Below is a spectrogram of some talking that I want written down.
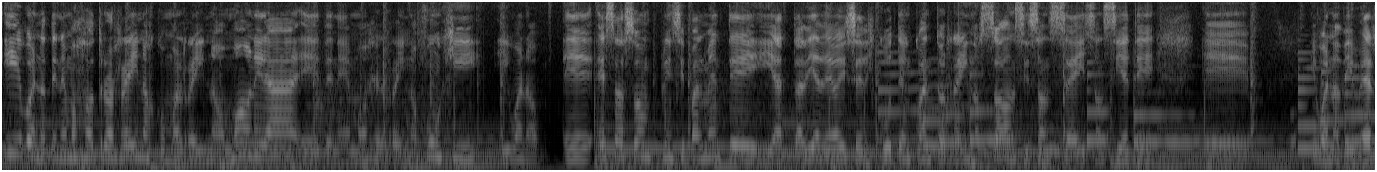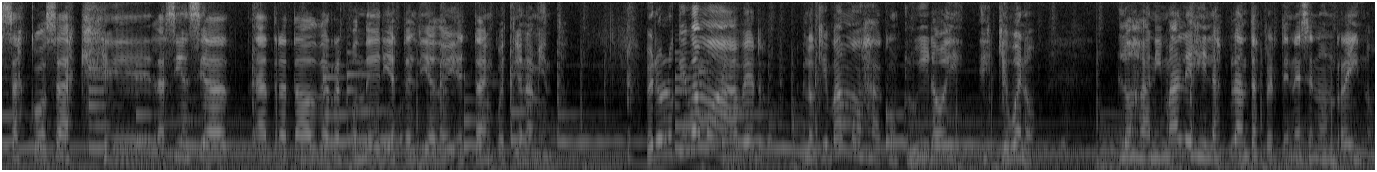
Y bueno, tenemos otros reinos como el reino Monera, eh, tenemos el reino Fungi, y bueno, eh, esos son principalmente, y hasta día de hoy se discuten cuántos reinos son, si son seis, son siete, eh, y bueno, diversas cosas que la ciencia ha tratado de responder y hasta el día de hoy está en cuestionamiento. Pero lo que vamos a ver lo que vamos a concluir hoy es que, bueno, los animales y las plantas pertenecen a un reino.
